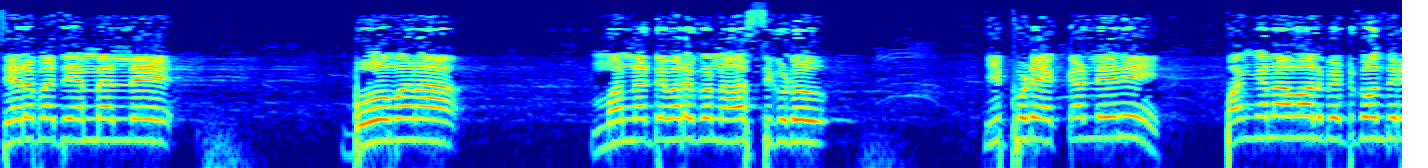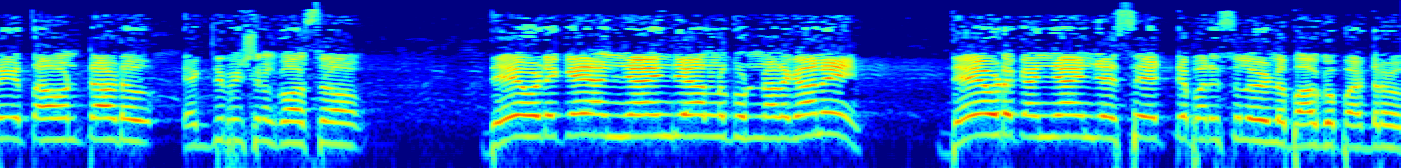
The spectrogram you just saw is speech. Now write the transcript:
తిరుపతి ఎమ్మెల్యే భూమన మొన్నటి వరకు నాస్తికుడు ఇప్పుడు ఎక్కడ లేని పంగనామాలు పెట్టుకొని తిరుగుతా ఉంటాడు ఎగ్జిబిషన్ కోసం. దేవుడికే అన్యాయం చేయాలనుకుంటున్నాడు కానీ దేవుడికి అన్యాయం చేస్తే ఎట్టి పరిస్థితులు వీళ్ళు బాగుపడ్డరు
